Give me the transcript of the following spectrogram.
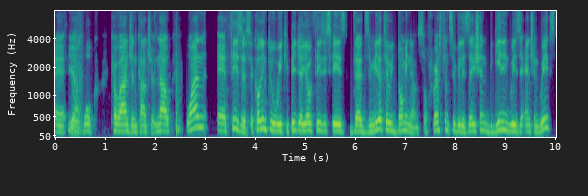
uh, your yeah. book Carnage and culture. Now, one uh, thesis, according to Wikipedia, your thesis is that the military dominance of Western civilization, beginning with the ancient Greeks,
